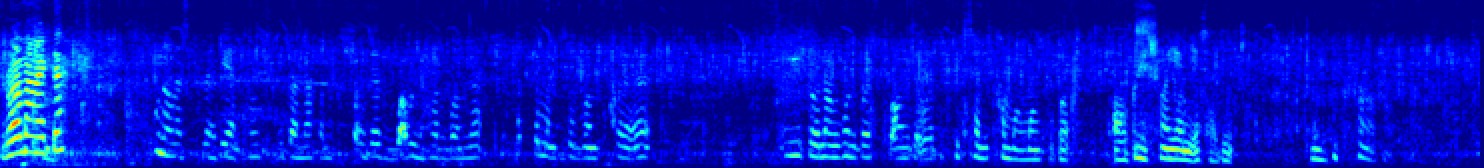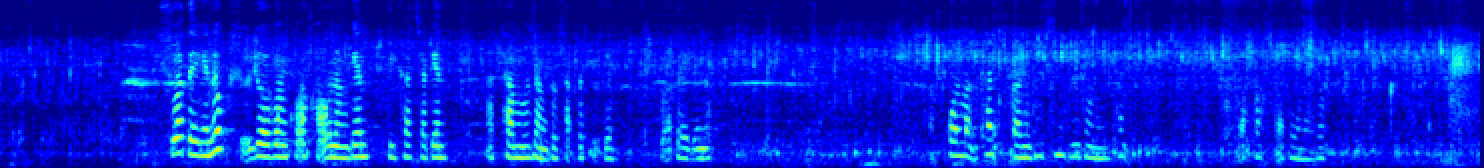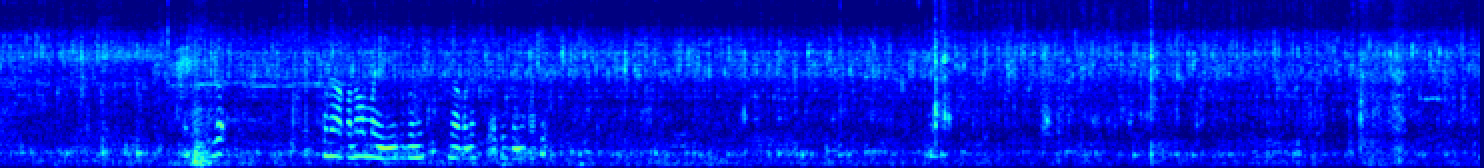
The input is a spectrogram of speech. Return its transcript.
Rồi mà ai ta? Unang na sila diyan. Ika na kan pangja buam na har buam na. Teman sa buam sa. Ito nang kun pas pangja wa tiksa ni kamang mang kuba. Agri sang yam ya sadi. Suat ay genok jawabang ko akaw nang gen tika sa gen at hamu nang kasakit gen. Suat ay genok. Kon man kan kan gusin gusin kan. Kaki.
